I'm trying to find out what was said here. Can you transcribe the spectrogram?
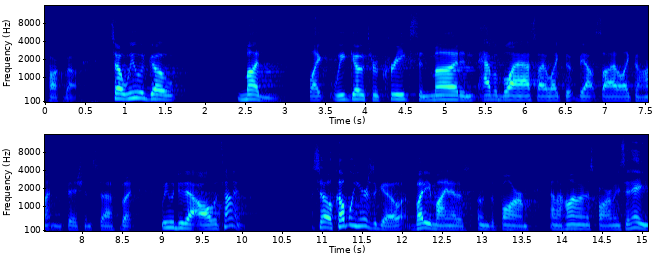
talk about. So we would go mudding. Like we'd go through creeks and mud and have a blast. I like to be outside. I like to hunt and fish and stuff. But we would do that all the time. So a couple years ago, a buddy of mine owns a farm, and I hunt on his farm. And he said, "Hey,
